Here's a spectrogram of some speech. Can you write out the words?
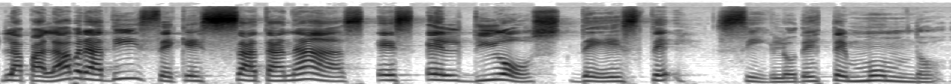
La palabra dice que Satanás es el Dios de este siglo, de este mundo.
